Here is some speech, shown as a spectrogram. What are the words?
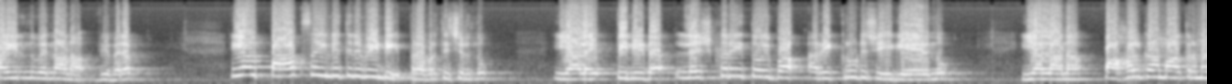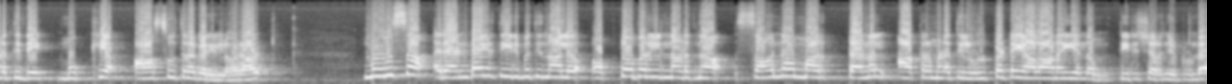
ആയിരുന്നുവെന്നാണ് വിവരം. ഇയാൾ പാക് സൈന്യത്തിനു വേണ്ടി പ്രവർത്തിച്ചിരുന്നു. ഇയാളെ പിന്നീട് ലഷ്കർ ഇ തോയ്ബ റിക്രൂട്ട് ചെയ്യുകയായിരുന്നു. ഇയാളാണ് പഹൽഗാം ആക്രമണത്തിന്റെ മുഖ്യ ആസൂത്രകരിൽ ഒരാൾ. മൂസ രണ്ടായിരത്തി ഇരുപത്തിനാല് ഒക്ടോബറിൽ നടന്ന സോനാമാർഗ് ടണൽ ആക്രമണത്തിൽ ഉൾപ്പെട്ടയാളാണ് എന്നും തിരിച്ചറിഞ്ഞിട്ടുണ്ട്.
